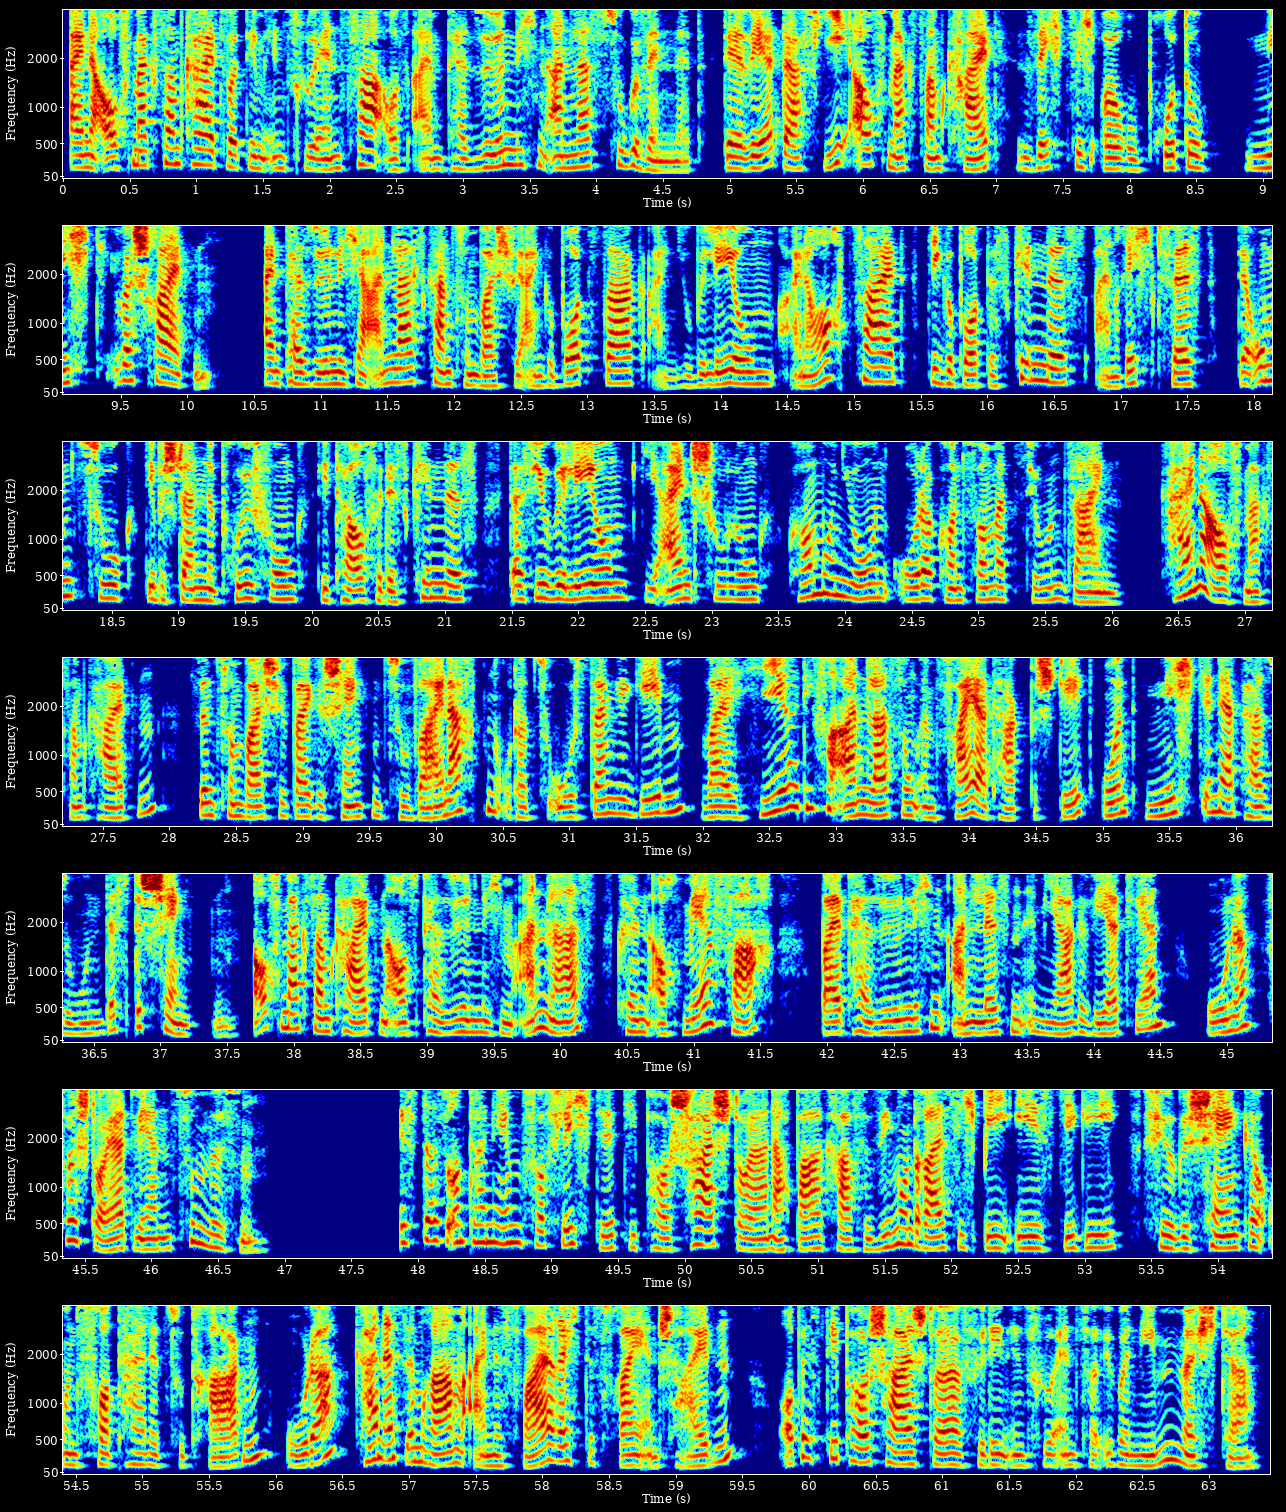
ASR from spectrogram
Eine Aufmerksamkeit wird dem Influencer aus einem persönlichen Anlass zugewendet. Der Wert darf je Aufmerksamkeit 60 Euro brutto nicht überschreiten. Ein persönlicher Anlass kann zum Beispiel ein Geburtstag, ein Jubiläum, eine Hochzeit, die Geburt des Kindes, ein Richtfest, der Umzug, die bestandene Prüfung, die Taufe des Kindes, das Jubiläum, die Einschulung, Kommunion oder Konfirmation sein. Keine Aufmerksamkeiten sind zum Beispiel bei Geschenken zu Weihnachten oder zu Ostern gegeben, weil hier die Veranlassung im Feiertag besteht und nicht in der Person des Beschenkten. Aufmerksamkeiten aus persönlichem Anlass können auch mehrfach bei persönlichen Anlässen im Jahr gewährt werden, ohne versteuert werden zu müssen. Ist das Unternehmen verpflichtet, die Pauschalsteuer nach 37b EStG für Geschenke und Vorteile zu tragen oder kann es im Rahmen eines Wahlrechtes frei entscheiden, ob es die Pauschalsteuer für den Influencer übernehmen möchte?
